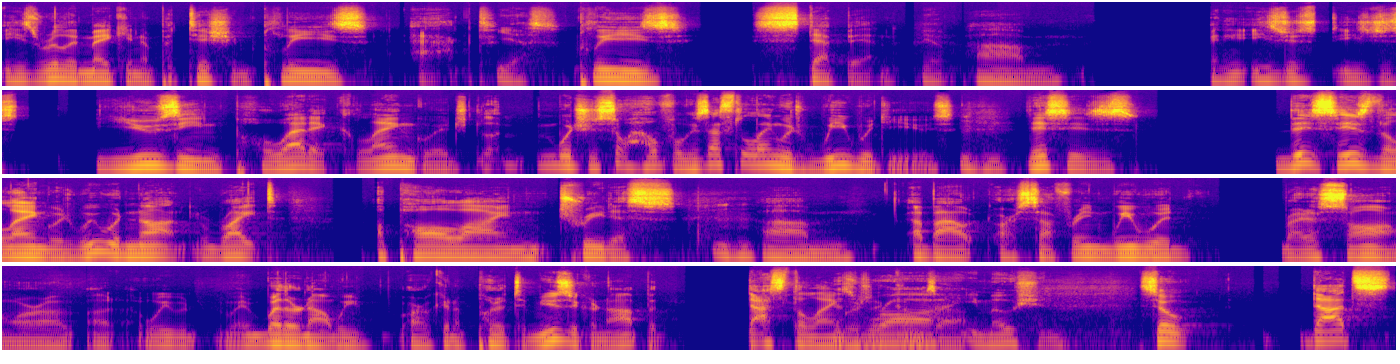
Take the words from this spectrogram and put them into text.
he's really making a petition, please act. Yes. Please step in. Yep. Um and he, he's just he's just using poetic language which is so helpful because that's the language we would use. Mm-hmm. This is this is the language. We would not write a Pauline treatise Mhm. um, about our suffering. We would write a song, or a, a we would whether or not we are going to put it to music or not. But that's the language It's that raw comes out. emotion. So that's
